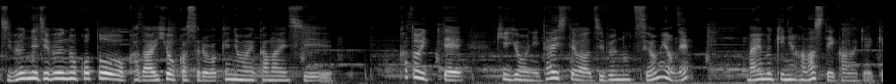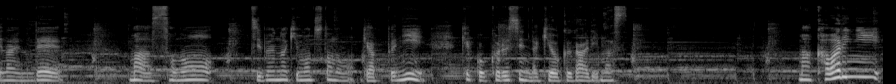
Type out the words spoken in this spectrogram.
自分で自分のことを過大評価するわけにもいかないしかといって企業に対しては自分の強みをね前向きに話していかなきゃいけないのでまあその自分の気持ちとのギャップに結構苦しんだ記憶があります。まあ代わりに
